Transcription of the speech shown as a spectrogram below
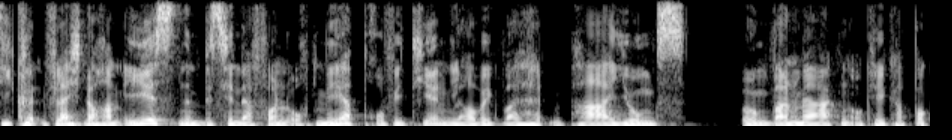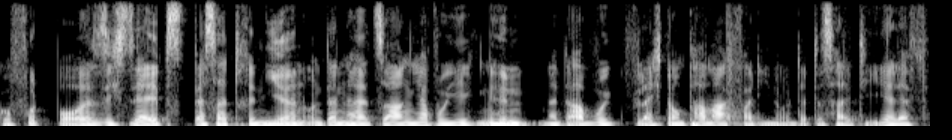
Die könnten vielleicht noch am ehesten ein bisschen davon auch mehr profitieren, glaube ich, weil halt ein paar Jungs irgendwann merken, okay, ich hab Bock auf Football, sich selbst besser trainieren und dann halt sagen, ja, wo gehen hin? Na, da, wo ich vielleicht noch ein paar Mark verdiene. Und das ist halt die ELF.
